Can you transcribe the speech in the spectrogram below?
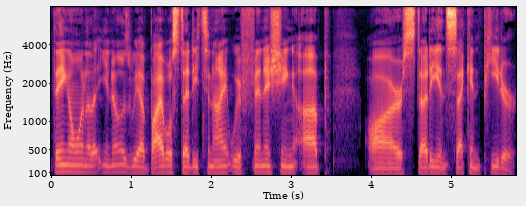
thing I want to let you know is we have Bible study tonight. We're finishing up our study in Second Peter.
